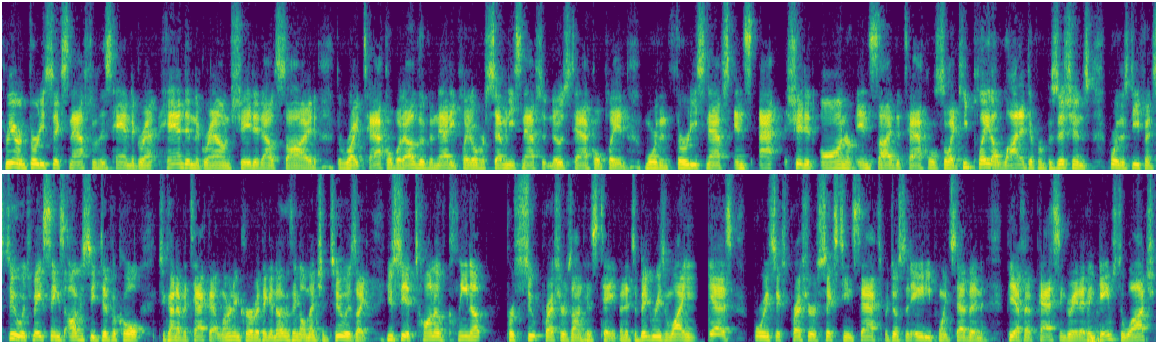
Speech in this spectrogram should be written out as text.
336 snaps with his hand to hand in the ground, shaded outside the right tackle. But other than that, he played over 70 snaps at nose tackle, played more than 30 snaps in, at, shaded on or inside the tackle. So like he played a lot of different positions for this defense too, which makes things obviously difficult to kind of attack that learning curve. I think another thing I'll mention too is like you see a ton of cleanup pursuit pressures on his tape. And it's a big reason why he has 46 pressures, 16 sacks, but just an 80.7 PFF passing grade. I think mm-hmm. games to watch,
